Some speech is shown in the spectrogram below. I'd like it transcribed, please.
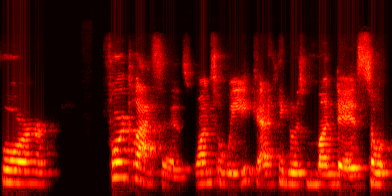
four four classes once a week. I think it was Mondays. So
